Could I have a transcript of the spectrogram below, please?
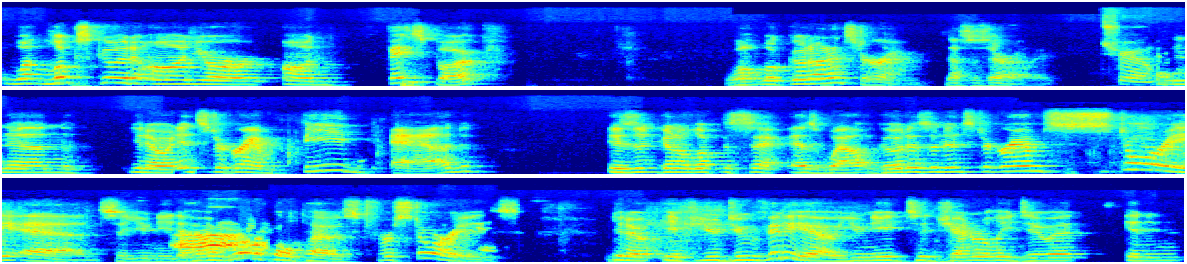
what looks good on your on Facebook won't look good on Instagram necessarily. True. And then you know an Instagram feed ad isn't going to look the same as well good as an Instagram story ad. So you need to have Ah. a vertical post for stories. You know, if you do video, you need to generally do it in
